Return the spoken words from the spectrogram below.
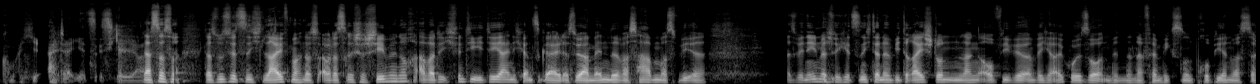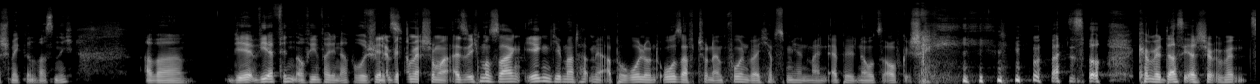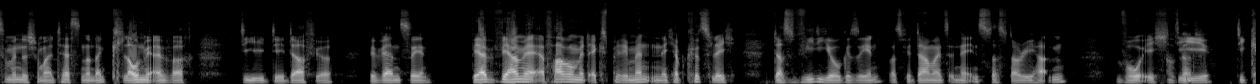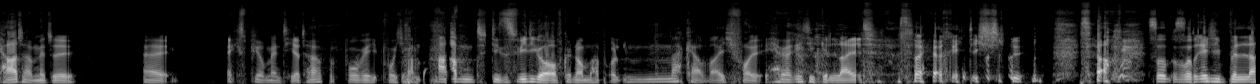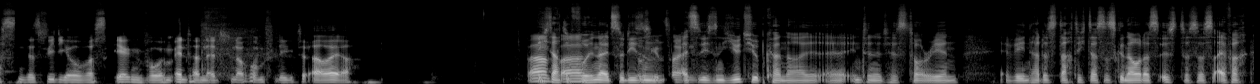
Guck mal hier, Alter, jetzt ist hier ja. Lass das, das müssen wir jetzt nicht live machen, das, aber das recherchieren wir noch. Aber ich finde die Idee eigentlich ganz geil, dass wir am Ende was haben, was wir. Also wir nehmen natürlich jetzt nicht dann irgendwie drei Stunden lang auf, wie wir irgendwelche Alkoholsorten miteinander vermixen und probieren, was da schmeckt und was nicht. Aber wir, wir erfinden auf jeden Fall den Aperol wir, wir haben ja schon mal, also ich muss sagen, irgendjemand hat mir Aperol und O-Saft schon empfohlen, weil ich habe es mir in meinen Apple Notes aufgeschrieben. also können wir das ja schon, zumindest schon mal testen und dann klauen wir einfach die Idee dafür. Wir werden es sehen wir, wir haben ja Erfahrung mit Experimenten. Ich habe kürzlich das Video gesehen, was wir damals in der Insta-Story hatten, wo ich oh die, die Katermittel äh, experimentiert habe, wo, wo ich am Abend dieses Video aufgenommen habe und Macker war ich voll. Ich habe ja richtig gelallt. Das war ja richtig schlimm. So, so, ein richtig belastendes Video, was irgendwo im Internet noch rumfliegt. Aber ja. Ich dachte vorhin, als du diesen, als du diesen YouTube-Kanal äh, Internet Historian erwähnt hattest, dachte ich, dass es genau das ist, dass es einfach,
